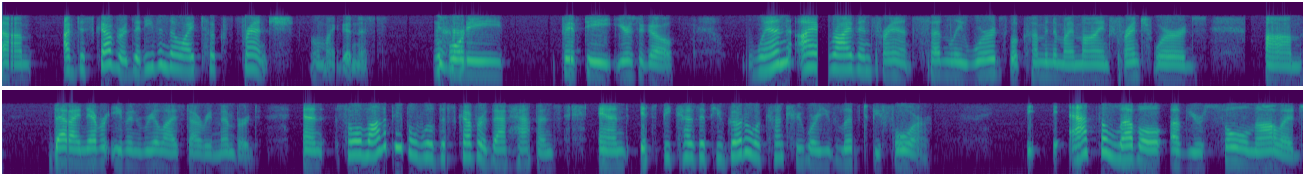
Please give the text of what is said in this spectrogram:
um, I've discovered that even though I took French, oh my goodness, forty, fifty years ago, when I arrive in France, suddenly words will come into my mind, French words um, that I never even realized I remembered. And so a lot of people will discover that happens, and it's because if you go to a country where you've lived before, at the level of your soul knowledge,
